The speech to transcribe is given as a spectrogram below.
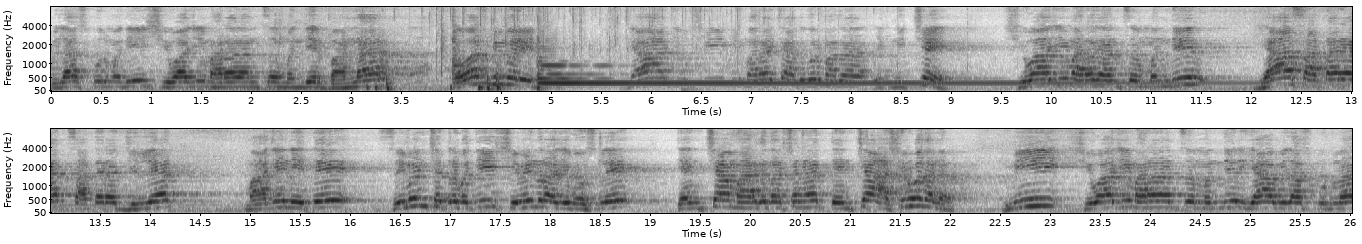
विलासपूरमध्ये शिवाजी महाराजांचं मंदिर बांधणार. तेव्हाच मी मरेन. ज्या दिवशी मी मरायच्या अगोदर माझा एक निश्चय. शिवाजी महाराजांचं मंदिर ह्या साताऱ्यात सातारा जिल्ह्यात माझे नेते श्रीमंत छत्रपती शिवेंद्रराजे भोसले त्यांच्या मार्गदर्शनात त्यांच्या आशीर्वादानं मी शिवाजी महाराजांचं मंदिर या विलासपूरला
